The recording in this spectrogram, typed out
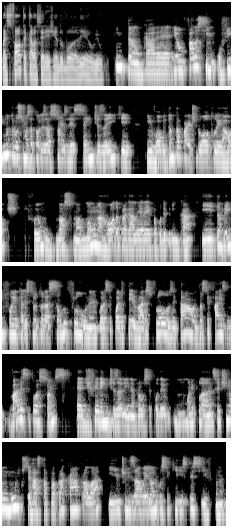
Mas falta aquela cerejinha do bolo ali, Will? Então, cara, é, eu falo assim, o Figma trouxe umas atualizações recentes aí que envolve tanto a parte do auto layout, foi um, nossa, uma mão na roda para a galera aí para poder brincar, e também foi aquela estruturação do flow, né? Agora você pode ter vários flows e tal, então você faz várias situações é, diferentes ali, né, para você poder manipular. Antes você tinha um único, você arrastava para cá, para lá e utilizava ele onde você queria específico, né?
